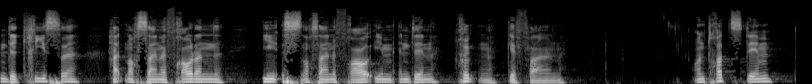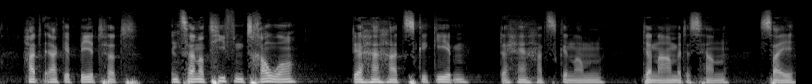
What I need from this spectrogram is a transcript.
in der Krise hat noch seine Frau dann, ist noch seine Frau ihm in den Rücken gefallen. Und trotzdem hat er gebetet in seiner tiefen Trauer, der Herr hat's gegeben, der Herr hat's genommen, der Name des Herrn sei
